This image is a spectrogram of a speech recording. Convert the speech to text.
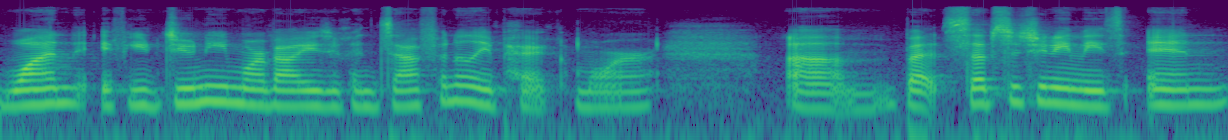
1. If you do need more values, you can definitely pick more. Um, but substituting these in,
